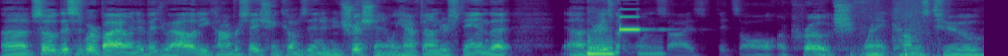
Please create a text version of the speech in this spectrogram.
Uh, so this is where bioindividuality conversation comes into nutrition. We have to understand that uh, there is no one size fits all approach when it comes to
